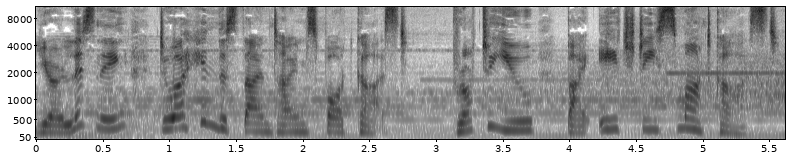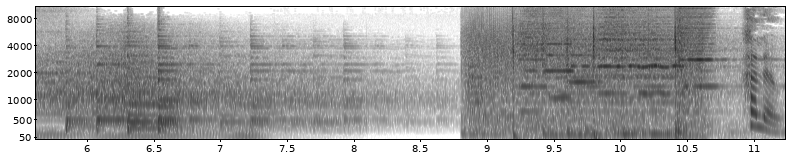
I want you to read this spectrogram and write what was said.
You're listening to a Hindustan Times podcast brought to you by HT Smartcast. Hello,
